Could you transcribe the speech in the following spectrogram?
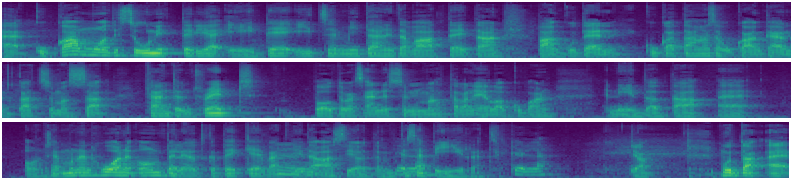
Äh, kukaan muotisuunnittelija ei tee itse mitään niitä vaatteitaan, vaan kuten kuka tahansa, kuka on käynyt katsomassa Phantom Thread, Paul Thomas Andersonin mahtavan elokuvan, niin tota, äh, on semmoinen huoneompeli, jotka tekevät mm. niitä asioita, mitä Kyllä. sä piirrät. Kyllä. Joo. Mutta äh,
